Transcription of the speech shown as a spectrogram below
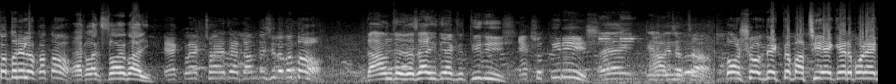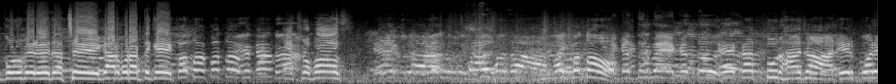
কত নিল কত? এক লাখ ছয় ভাই। এক লাখ ছয় হাজার। দাম ছিল কত? দাম যে একশো তিরিশ। একশো তিরিশ? দর্শক দেখতে পাচ্ছি একের পর এক গরু বের হয়ে যাচ্ছে। গারবোরার থেকে কত কত? একশো পাঁচ। ভাই কত একাত্তর হাজার এরপরে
